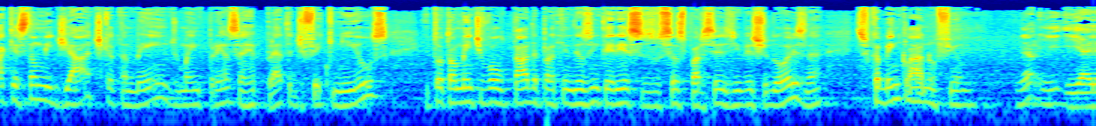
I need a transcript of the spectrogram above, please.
a questão midiática também, de uma imprensa repleta de fake news e totalmente voltada para atender os interesses dos seus parceiros investidores. Né? Isso fica bem claro no filme. E, e a, é,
